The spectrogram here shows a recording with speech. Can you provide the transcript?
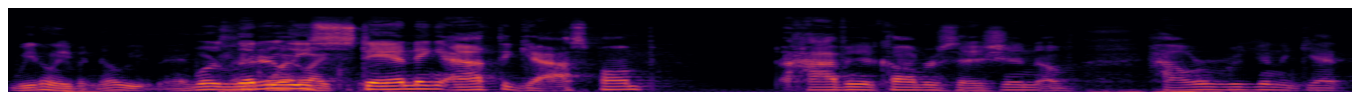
we don't even know you, man. We're Like, literally like, standing at the gas pump having a conversation of how are we going to get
